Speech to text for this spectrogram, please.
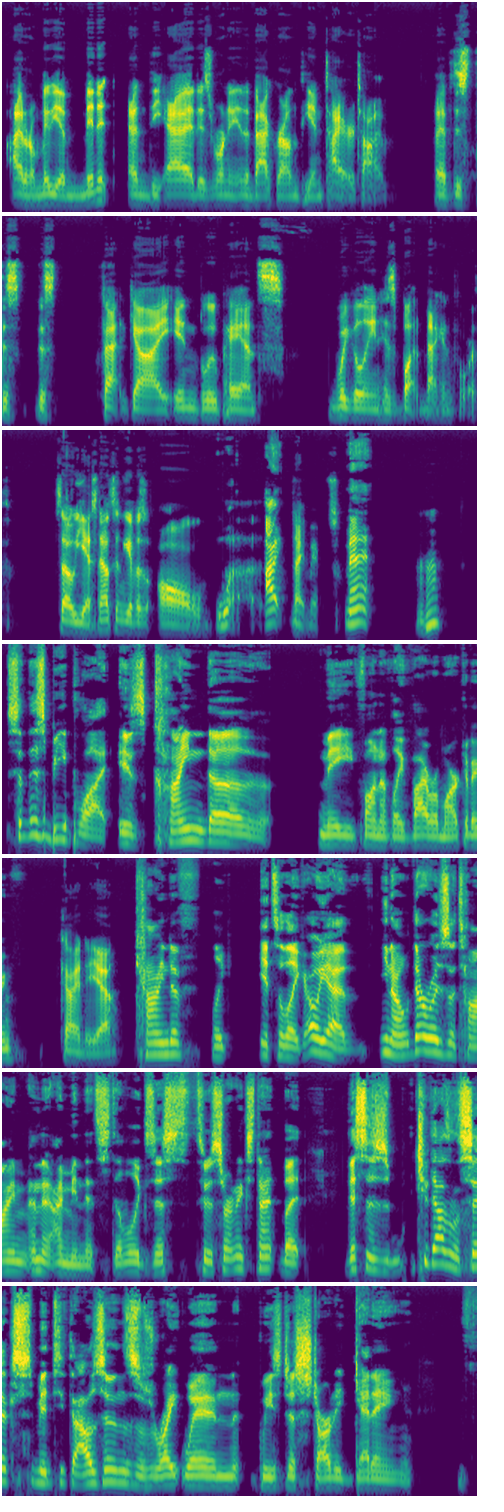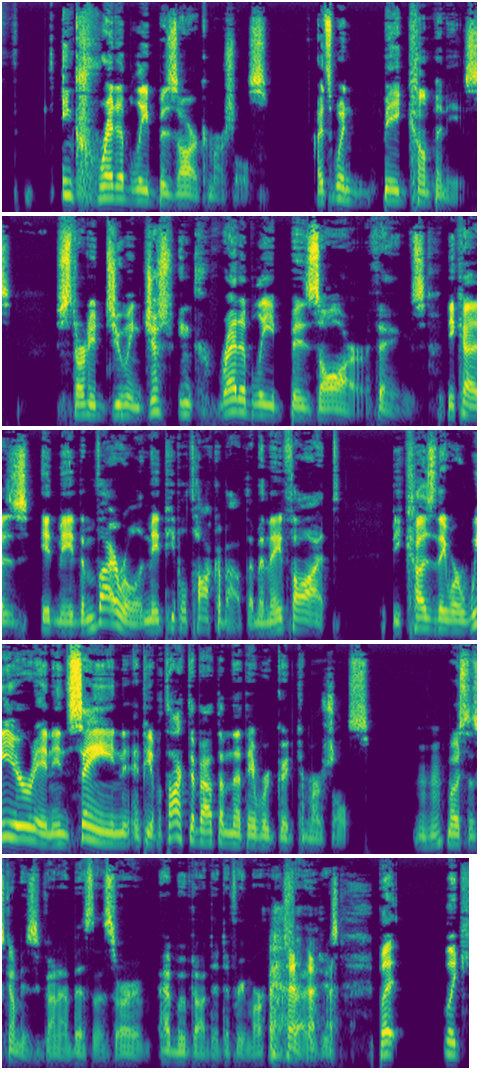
I don't know, maybe a minute, and the ad is running in the background the entire time. I have this this this fat guy in blue pants wiggling his butt back and forth. So yes, now it's gonna give us all uh, I- nightmares. Matt, Mhm. so this B plot is kind of made fun of like viral marketing. Kinda, yeah. kind of like it's like oh yeah you know there was a time and i mean it still exists to a certain extent but this is 2006 mid 2000s was right when we just started getting incredibly bizarre commercials it's when big companies started doing just incredibly bizarre things because it made them viral it made people talk about them and they thought because they were weird and insane and people talked about them that they were good commercials. Mm-hmm. Most of those companies have gone out of business or have moved on to different marketing strategies. But like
